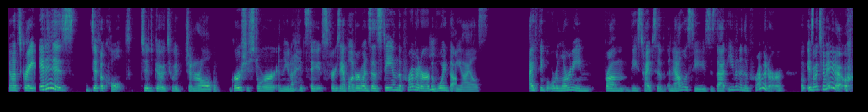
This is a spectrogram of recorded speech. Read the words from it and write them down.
That's great. It is difficult to go to a general grocery store in the United States, for example, everyone says stay in the perimeter, mm-hmm. avoid the aisles. I think what we're learning from these types of analyses is that even in the perimeter, is a tomato?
